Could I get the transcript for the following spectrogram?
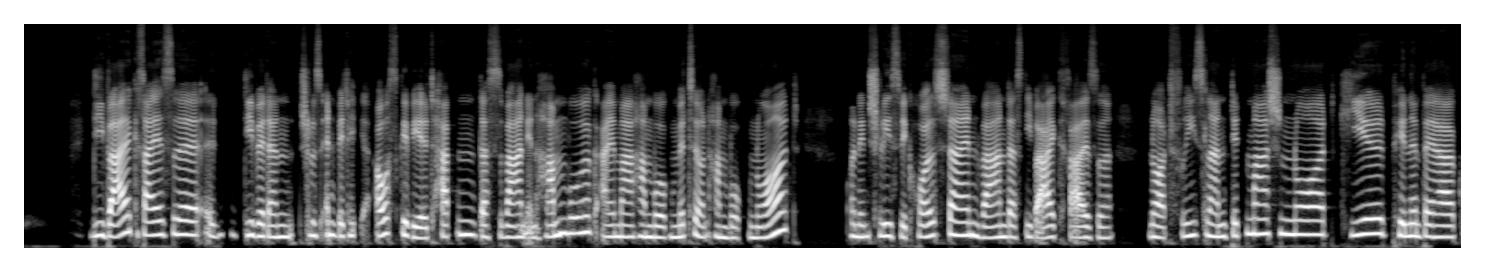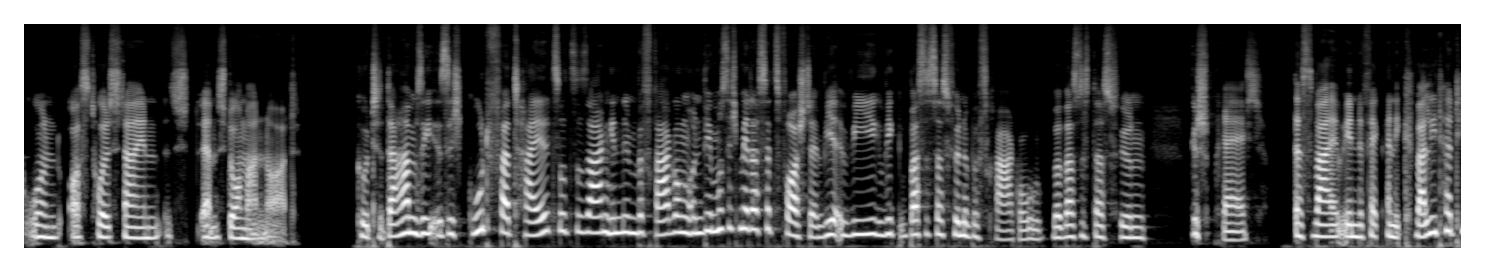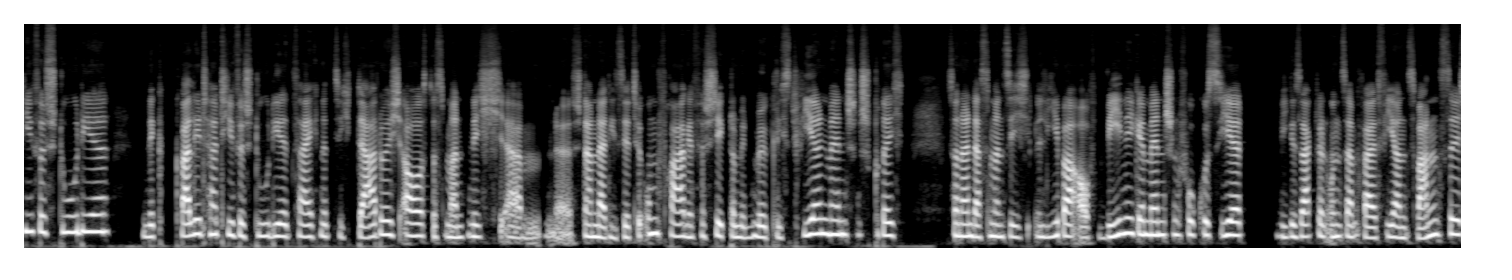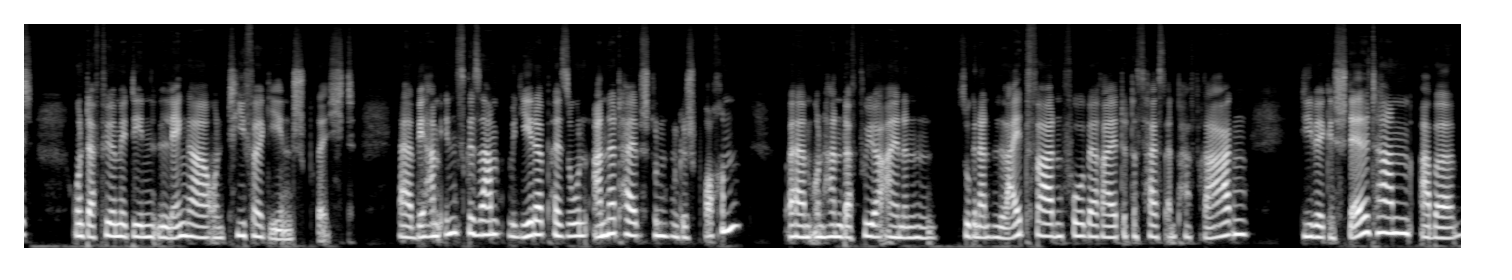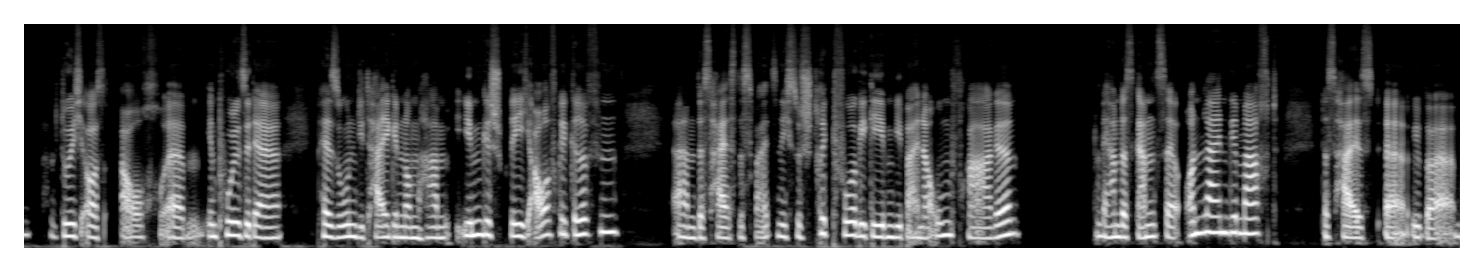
Die Wahlkreise, äh, die wir dann schlussendlich ausgewählt hatten, das waren in Hamburg, einmal Hamburg Mitte und Hamburg Nord. Und in Schleswig-Holstein waren das die Wahlkreise Nordfriesland, Dithmarschen Nord, Kiel, Pinneberg und Ostholstein, ähm, Stormarn Nord. Gut, da haben Sie sich gut verteilt sozusagen in den Befragungen. Und wie muss ich mir das jetzt vorstellen? Wie, wie, wie, was ist das für eine Befragung? Was ist das für ein Gespräch? Das war im Endeffekt eine qualitative Studie. Eine qualitative Studie zeichnet sich dadurch aus, dass man nicht ähm, eine standardisierte Umfrage verschickt und mit möglichst vielen Menschen spricht, sondern dass man sich lieber auf wenige Menschen fokussiert, wie gesagt in unserem Fall 24, und dafür mit denen länger und tiefer gehend spricht. Äh, wir haben insgesamt mit jeder Person anderthalb Stunden gesprochen ähm, und haben dafür einen sogenannten Leitfaden vorbereitet, das heißt ein paar Fragen, die wir gestellt haben, aber durchaus auch ähm, Impulse der Personen, die teilgenommen haben, im Gespräch aufgegriffen. Ähm, das heißt, es war jetzt nicht so strikt vorgegeben wie bei einer Umfrage. Wir haben das Ganze online gemacht, das heißt äh, über,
